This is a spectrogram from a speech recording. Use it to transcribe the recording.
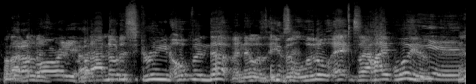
But, I know I'm the, already but I know the screen opened up and it was either little X or hype Williams. Yeah.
